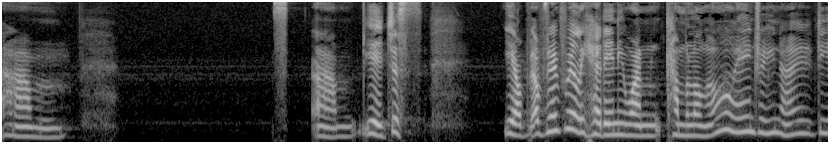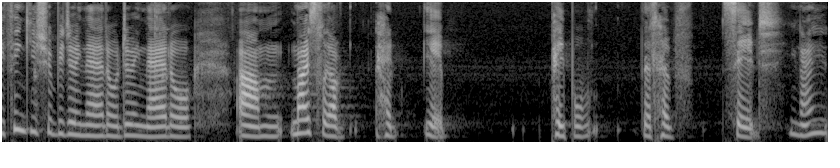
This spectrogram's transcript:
Um, yeah, just yeah, I've, I've, never really had anyone come along. Oh, Andrea, you know, do you think you should be doing that or doing that? Or um, mostly I've had yeah people that have said, you know,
